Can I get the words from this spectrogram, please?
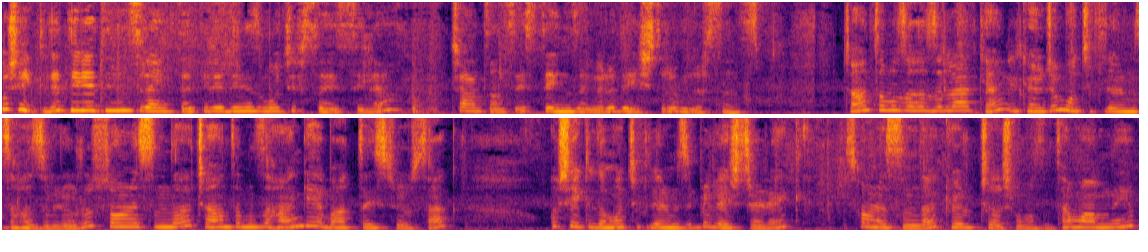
Bu şekilde dilediğiniz renkte, dilediğiniz motif sayısıyla çantanızı isteğinize göre değiştirebilirsiniz. Çantamızı hazırlarken ilk önce motiflerimizi hazırlıyoruz. Sonrasında çantamızı hangi ebatta istiyorsak o şekilde motiflerimizi birleştirerek sonrasında körük çalışmamızı tamamlayıp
